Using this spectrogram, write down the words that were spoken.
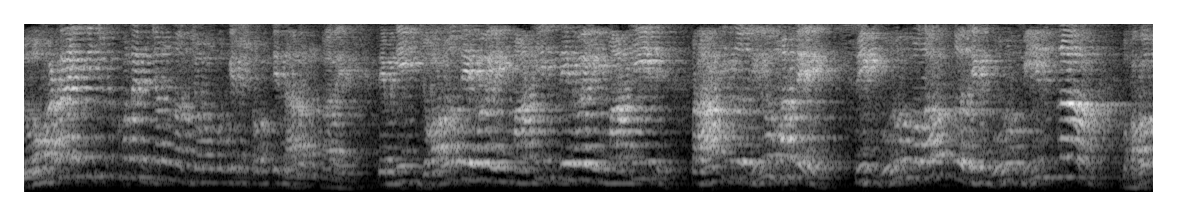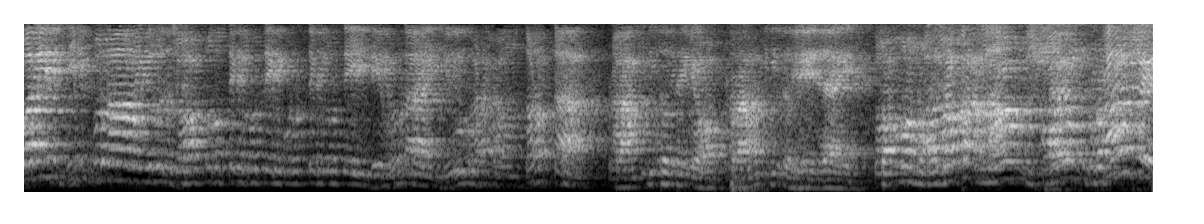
লোহাটাই কিছুক্ষণের জন্য চৌম্বকের শক্তি ধারণ করে। তেমনি জড় দেহ এই মাটির দেহ, এই মাটির প্রাকৃত জিহ্বাতে শ্রী গুরু পদার্থ যে গুরু বীজ নাম, ভগবানের দিব্য নাম, এগুলো জপ করতে করতে করতে করতে এই দেহটা এই জিহ্বাটা অন্তরটা প্রাকৃত থেকে অপ্রাকৃত হয়ে যায়। তখন অজপা নাম স্বয়ং প্রকাশে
